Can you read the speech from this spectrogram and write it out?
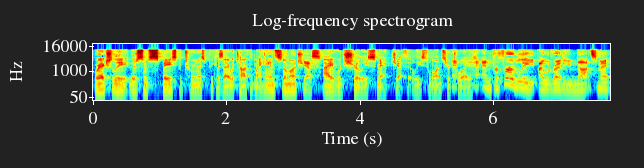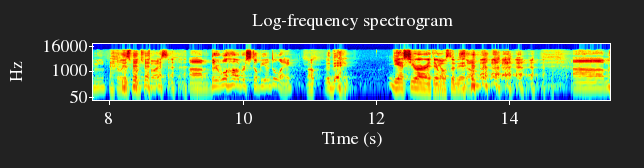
We're actually there's some space between us because I would talk with my hands so much. Yes. I would surely smack Jeff at least once or twice. and preferably, I would rather you not smack me at least once or twice. Um, there will, however, still be a delay. Oh, yes, you are right there. Yep, still be. so- um,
